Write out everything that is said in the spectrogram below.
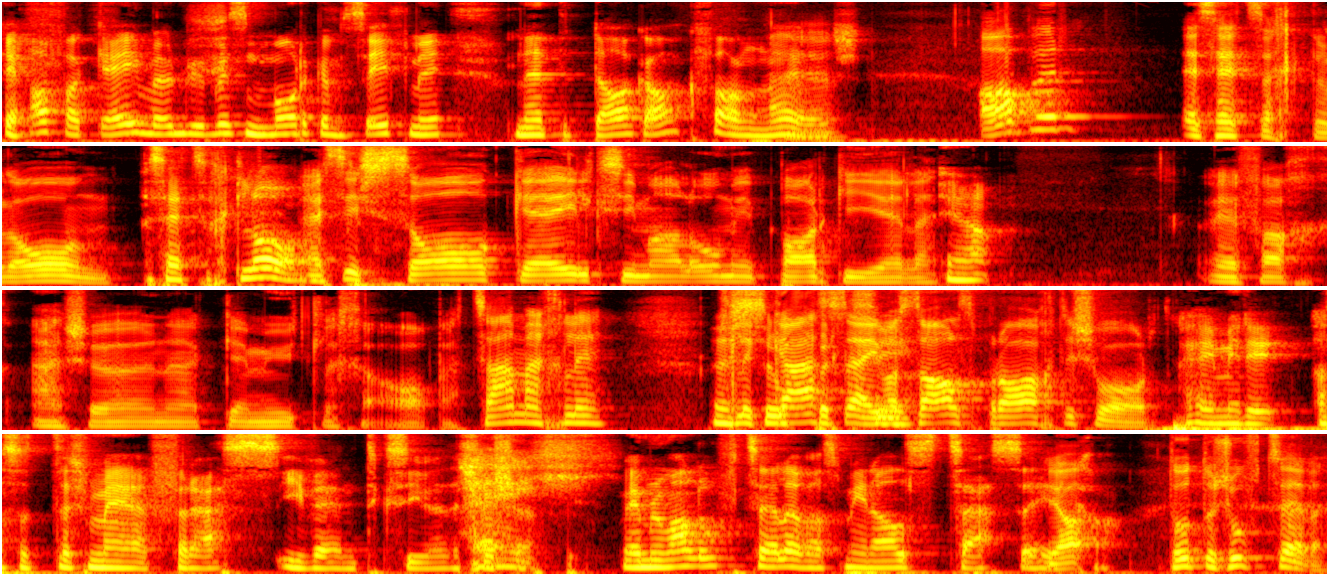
ich habe gamen, irgendwie bis Morgen um 7 Uhr und dann hat der Tag angefangen. du. Aber es hat sich gelohnt. Es hat sich gelohnt. Es war so geil, gewesen, mal um mit ein paar Gielen. ja. Einfach einen schönen, gemütlichen Abend. Zusammen ein bisschen, ein bisschen gegessen, ey, was da alles gebracht ist worden. Hey, wir, also das war mehr ein Fress-Event. Hey. Wenn wir mal aufzählen, was wir alles zu essen hatten. Ja, du tust aufzählen.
